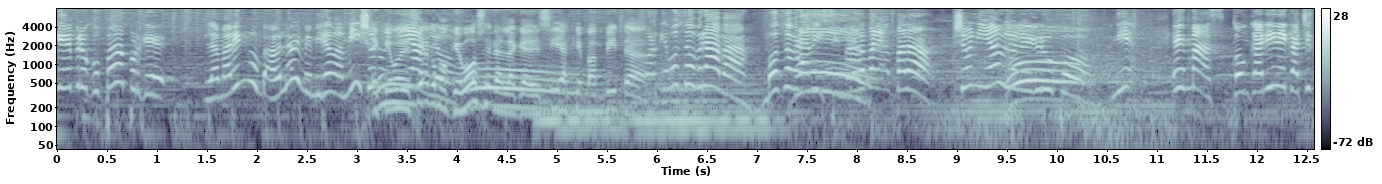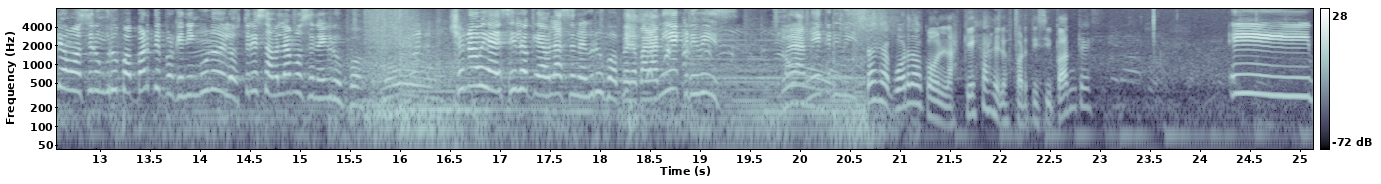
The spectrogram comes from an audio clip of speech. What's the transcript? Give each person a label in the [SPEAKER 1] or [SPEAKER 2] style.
[SPEAKER 1] quedé preocupada porque la Marengo hablaba y me miraba a mí. Yo
[SPEAKER 2] Es
[SPEAKER 1] no
[SPEAKER 2] que vos decías
[SPEAKER 1] hablo.
[SPEAKER 2] como que vos eras la que decías que Pampita...
[SPEAKER 3] Porque vos sos brava, vos sos bravísima.
[SPEAKER 1] Pero pará, pará, yo ni hablo en el grupo. Ni... Es más, con Karina y Cachete vamos a hacer un grupo aparte porque ninguno de los tres hablamos en el grupo.
[SPEAKER 3] Yo no voy a decir lo que hablas en el grupo, pero para mí escribís. Para mí escribís.
[SPEAKER 4] ¿Estás de acuerdo con las quejas de los participantes?
[SPEAKER 5] Y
